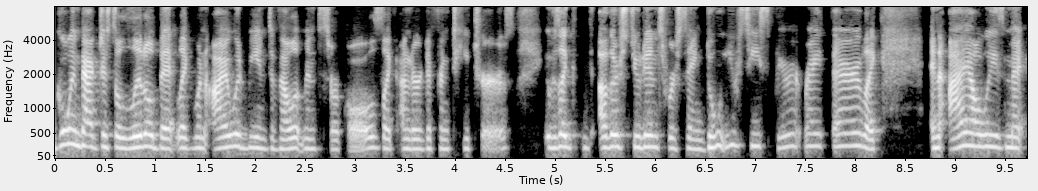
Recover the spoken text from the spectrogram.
going back just a little bit, like when I would be in development circles, like under different teachers, it was like other students were saying, don't you see spirit right there? Like, and I always met,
